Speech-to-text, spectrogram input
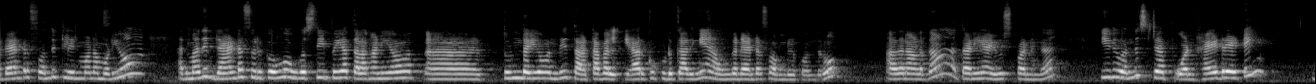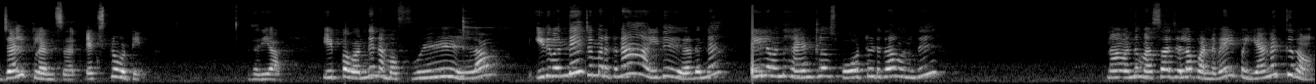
டேண்ட்ரஃப் வந்து க்ளீன் பண்ண முடியும். அது மாதிரி டேண்ட்ரஃப் இருக்கவங்க உங்கள் சீப்பையோ தலகாணியோ துண்டையோ வந்து த டவல் யாருக்கும் கொடுக்காதீங்க. உங்கள் டேண்ட்ரஃப் அவங்களுக்கு வந்துடும் அதனால தான் தனியாக யூஸ் பண்ணுங்கள் இது வந்து step one hydrating gel cleanser exfoliating சரியா? இப்போ வந்து நம்ம ஃபுல்லாக இது வந்து இஷ்டம் இருக்குன்னா இது அது என்ன? கையில் வந்து ஹேண்ட் க்ளவுஸ் போட்டுட்டு தான் வந்து நான் வந்து மசாஜ் எல்லாம் பண்ணுவேன். இப்போ எனக்கு தான்.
